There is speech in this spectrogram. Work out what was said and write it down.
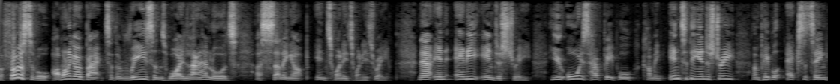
But first of all, I want to go back to the reasons why landlords are selling up in 2023. Now, in any industry, you always have people coming into the industry and people exiting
